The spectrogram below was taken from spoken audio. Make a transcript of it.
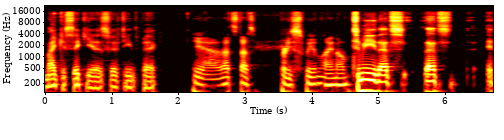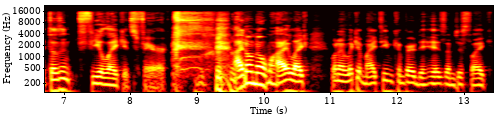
Mike Gesicki at his 15th pick. Yeah, that's that's pretty sweet lineup. To me, that's that's it doesn't feel like it's fair. I don't know why. Like when I look at my team compared to his, I'm just like,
